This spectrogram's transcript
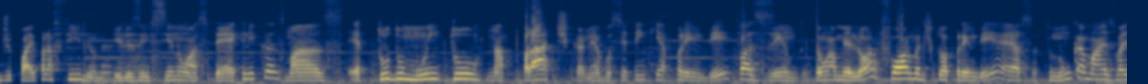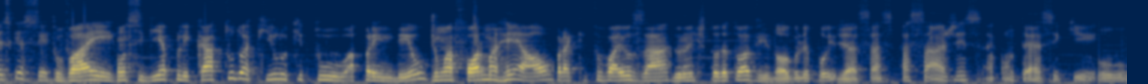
de pai para filho, né? Eles ensinam as técnicas, mas é tudo muito na prática, né? Você tem que aprender fazendo. Então a melhor forma de tu aprender é essa. Tu nunca mais vai esquecer. Tu vai conseguir aplicar tudo aquilo que tu aprendeu de uma forma real para que tu vai usar durante toda a tua vida. Logo depois dessas passagens, acontece que o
